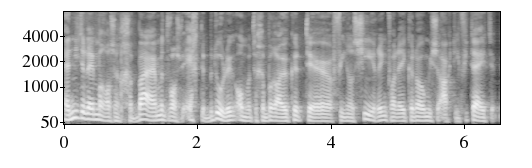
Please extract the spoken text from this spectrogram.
En niet alleen maar als een gebaar, maar het was echt de bedoeling om het te gebruiken ter financiering van economische activiteiten.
